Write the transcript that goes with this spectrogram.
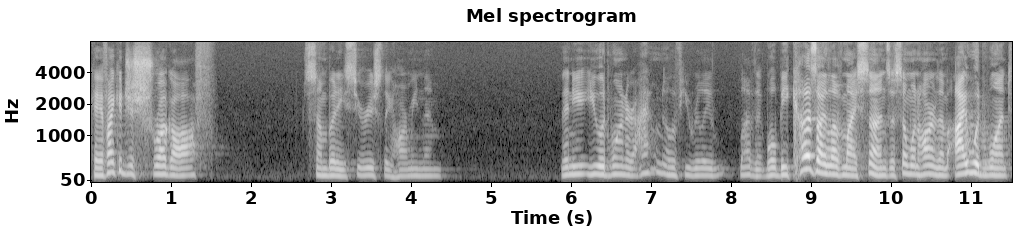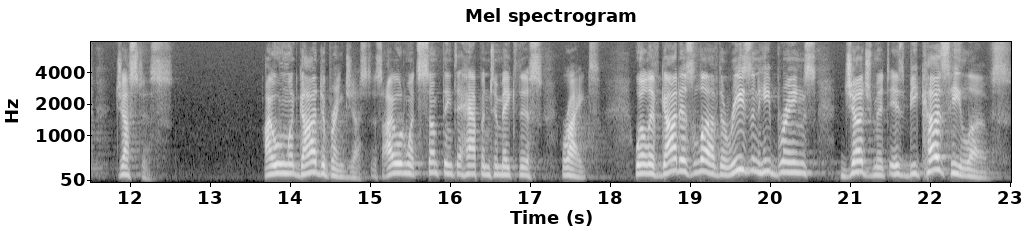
Okay, if I could just shrug off somebody seriously harming them, then you, you would wonder, I don't know if you really love them. Well, because I love my sons, if someone harmed them, I would want justice. I would want God to bring justice. I would want something to happen to make this right. Well, if God is love, the reason he brings judgment is because he loves.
